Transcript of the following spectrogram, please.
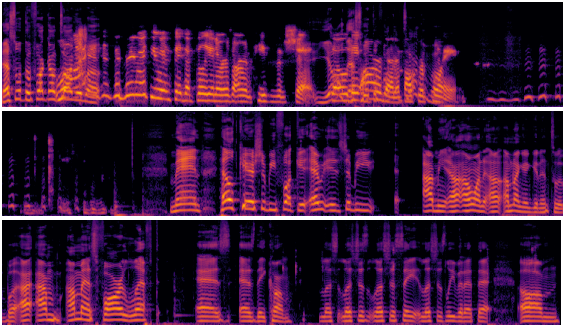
That's what the fuck I'm well, talking I about. disagree with you and say that billionaires aren't pieces of shit. Yo, so that's they what the are fuck then, I'm if that's your about. point. Man, healthcare should be fucking every. It should be. I mean, I, I want. I, I'm not gonna get into it, but I, I'm I'm as far left as as they come. Let's let's just let's just say let's just leave it at that. Um,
